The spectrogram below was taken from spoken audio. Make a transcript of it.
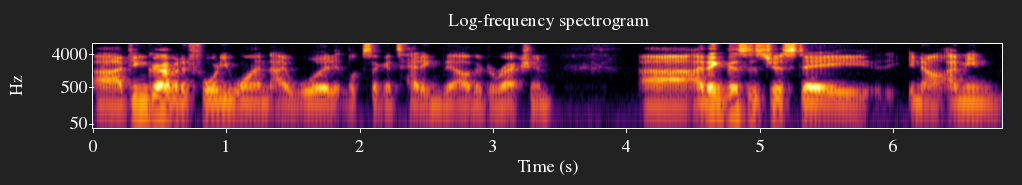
uh, if you can grab it at 41, I would. It looks like it's heading the other direction. Uh, I think this is just a, you know, I mean,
